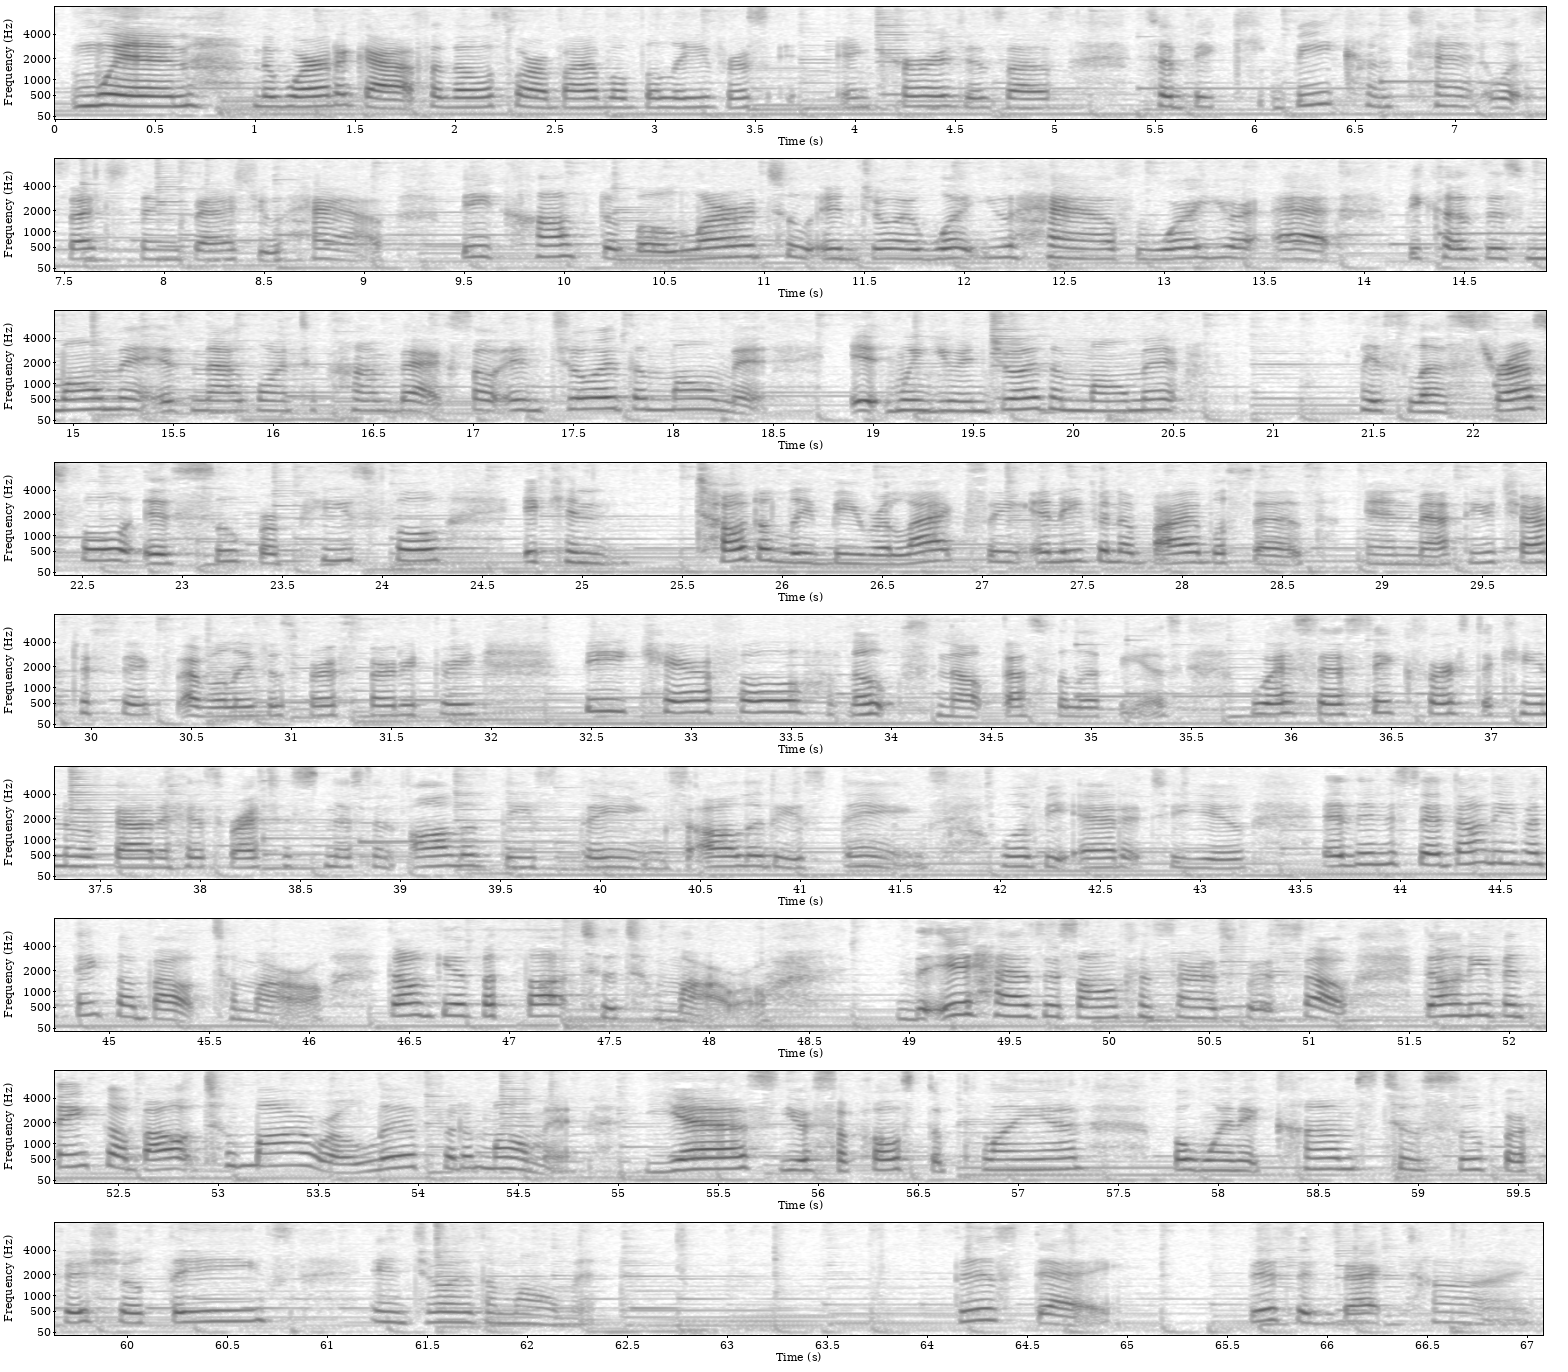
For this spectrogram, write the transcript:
When the Word of God, for those who are Bible believers, encourages us to be, be content with such things as you have. Be comfortable. Learn to enjoy what you have, where you're at because this moment is not going to come back. So enjoy the moment. It when you enjoy the moment, it's less stressful, it's super peaceful. It can totally be relaxing and even the Bible says in Matthew chapter 6, I believe it's verse 33, be careful. Nope, nope, that's Philippians, where it says, Seek first the kingdom of God and his righteousness, and all of these things, all of these things will be added to you. And then it said, Don't even think about tomorrow. Don't give a thought to tomorrow. It has its own concerns for itself. Don't even think about tomorrow. Live for the moment. Yes, you're supposed to plan, but when it comes to superficial things, enjoy the moment. This day, this exact time,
